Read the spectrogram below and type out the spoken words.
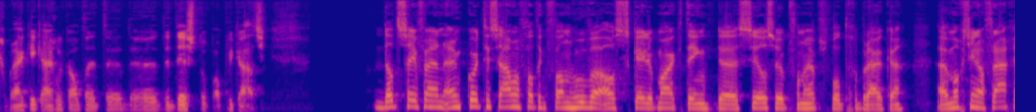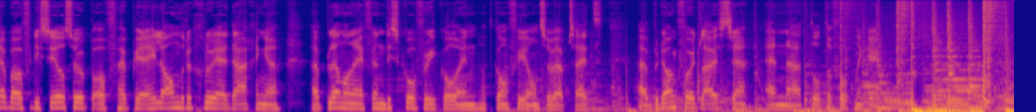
gebruik ik eigenlijk altijd de, de, de desktop applicatie. Dat is even een, korte samenvatting van hoe we als Scale-up Marketing de Sales Hub van HubSpot gebruiken. Uh, mocht je nou vragen hebben over die Sales Hub of heb je hele andere groeiuitdagingen, uh, plan dan even een discovery call in. Dat kan via onze website. Bedankt voor het luisteren en tot de volgende keer.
